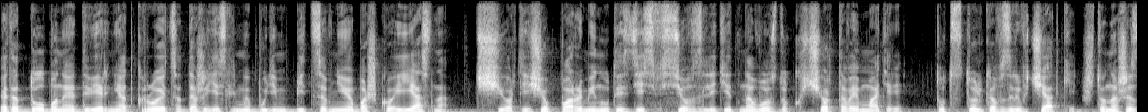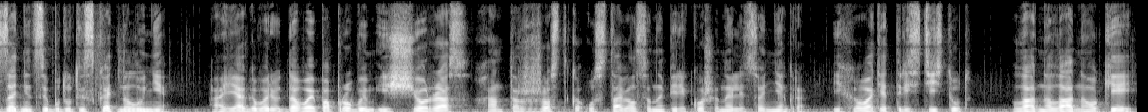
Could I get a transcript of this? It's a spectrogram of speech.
Эта долбаная дверь не откроется, даже если мы будем биться в нее башкой, ясно? Черт, еще пару минут и здесь все взлетит на воздух к чертовой матери. Тут столько взрывчатки, что наши задницы будут искать на Луне. А я говорю, давай попробуем еще раз. Хантер жестко уставился на перекошенное лицо негра. И хватит трястись тут. Ладно, ладно, окей.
